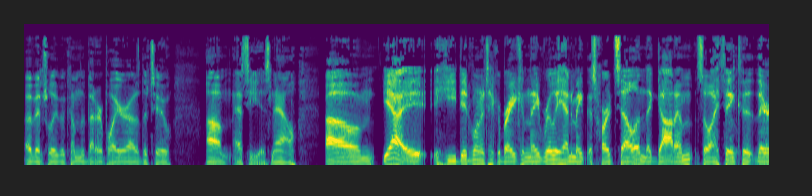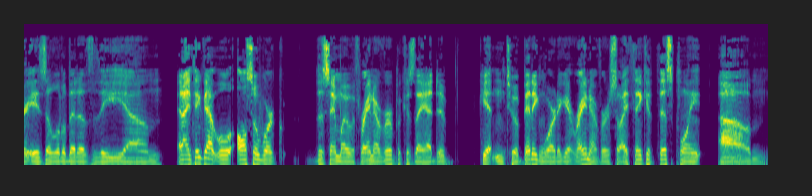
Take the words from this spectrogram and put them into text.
eventually become the better player out of the two, um, as he is now. Um, yeah, it, he did want to take a break, and they really had to make this hard sell, and they got him. So I think that there is a little bit of the, um, and I think that will also work the same way with Rainover because they had to get into a bidding war to get Rainover. So I think at this point, um,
